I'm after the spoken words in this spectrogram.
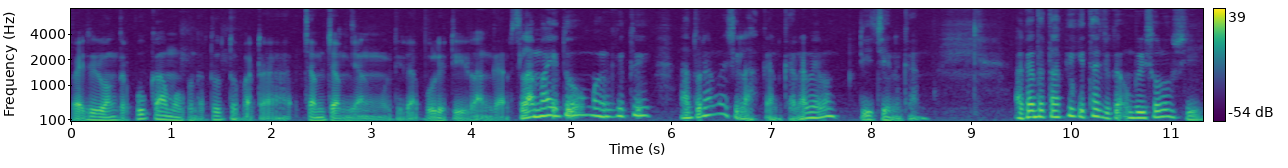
Baik di ruang terbuka maupun tertutup pada jam-jam yang tidak boleh dilanggar. Selama itu mengikuti aturan silahkan karena memang diizinkan. Akan tetapi kita juga memberi solusi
